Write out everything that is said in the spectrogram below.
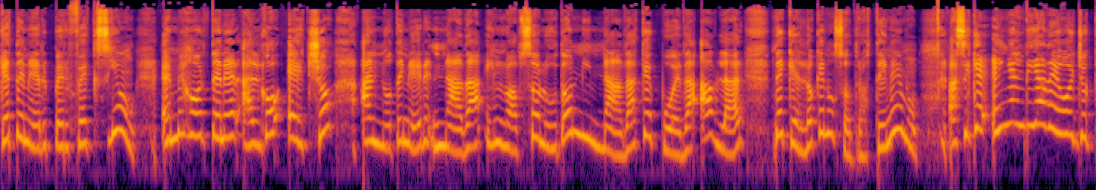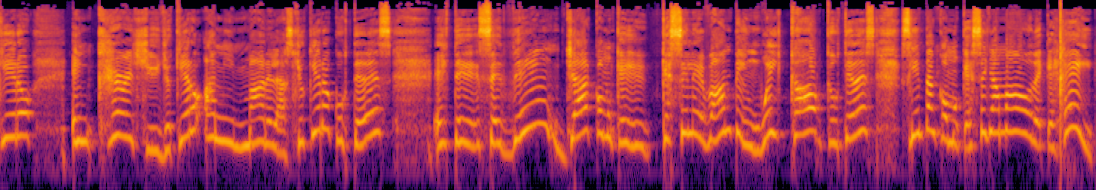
que tener perfección. Es mejor tener algo hecho al no tener nada en lo absoluto ni nada que pueda hablar de qué es lo que nosotros tenemos. Así que en el día de hoy yo quiero encourage you, yo quiero animarlas, yo quiero que ustedes este, se den ya como que, que se levanten, wake up, ustedes sientan como que ese llamado de que, hey,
